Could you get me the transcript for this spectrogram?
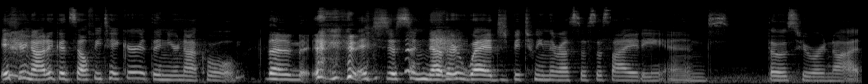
if you're not a good selfie taker, then you're not cool. Then It's just another wedge between the rest of society and those who are not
